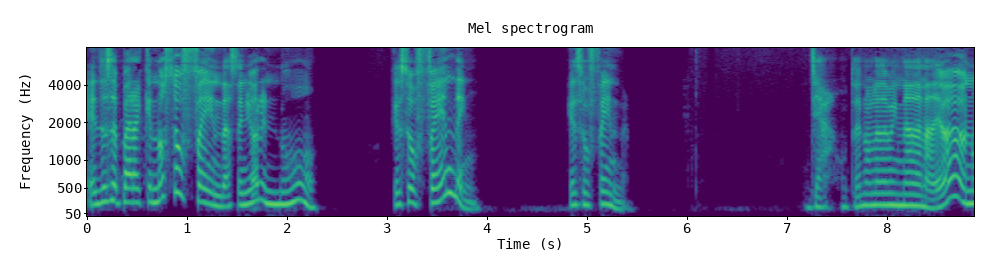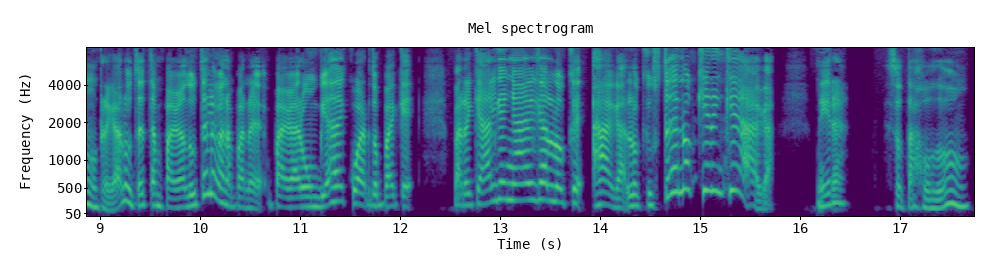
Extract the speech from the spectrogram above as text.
Entonces, para que no se ofenda, señores, no, que se ofenden, que se ofendan. Ya, ustedes no le deben nada a nadie. no, un regalo, ustedes están pagando, ustedes le van a pagar un viaje de cuarto para que, para que alguien haga lo que haga, lo que ustedes no quieren que haga. Mira, eso está jodón.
